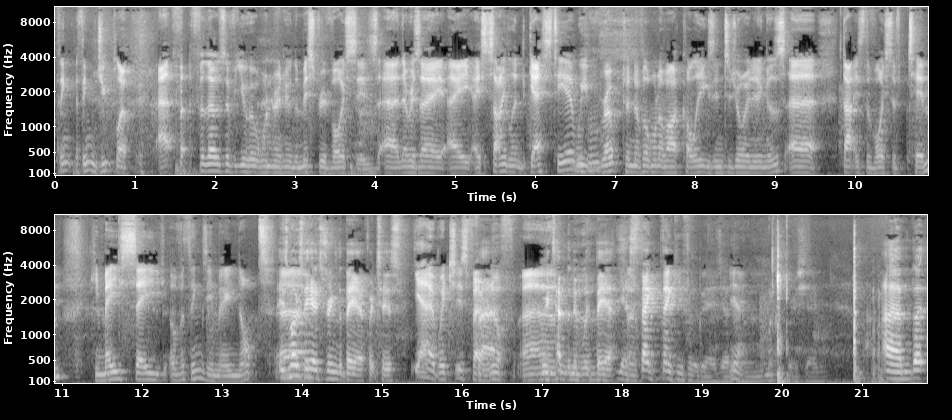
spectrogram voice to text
Think, think Duplo. Uh, for, for those of you who are wondering who the mystery voice is, uh, there is a, a, a silent guest here. We Mm-hmm. roped another one of our colleagues into joining us. Uh, that is the voice of Tim. He may say other things, he may not. He's Uh, mostly here to drink the beer, which is Yeah, which is fair, fair. enough. Uh, we tempted him with beer. Yes, So- thank, thank you for the beer, Jeff. Yeah. Much appreciated. Um, but,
